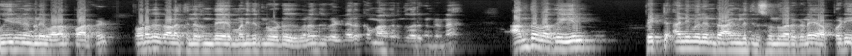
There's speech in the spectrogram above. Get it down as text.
உயிரினங்களை வளர்ப்பார்கள். தொடக்க காலத்திலிருந்தே மனிதர்களோடு விலங்குகள் நெருக்கமாக இருந்து வருகின்றன. அந்த வகையில் பெட் அனிமல் என்று ஆங்கிலத்தில் சொல்வார்களே அப்படி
